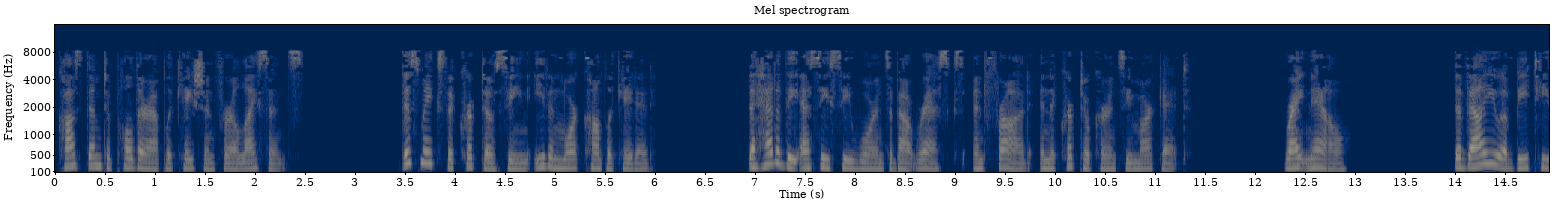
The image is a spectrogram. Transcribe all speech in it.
caused them to pull their application for a license. This makes the crypto scene even more complicated. The head of the SEC warns about risks and fraud in the cryptocurrency market. Right now, the value of BTC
